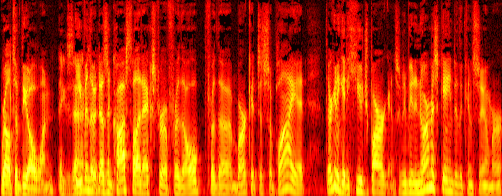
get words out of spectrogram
relative to the old one, Exactly. even though it doesn't cost a lot extra for the old, for the market to supply it, they're going to get a huge bargain. So it's going to be an enormous gain to the consumer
